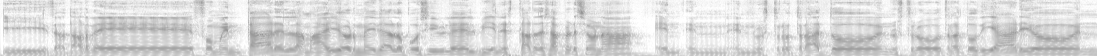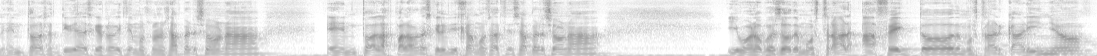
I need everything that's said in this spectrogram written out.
y tratar de fomentar en la mayor medida de lo posible el bienestar de esa persona en, en, nuestro trato, en nuestro trato diario, en, en, todas las actividades que realicemos con esa persona, en todas las palabras que le dijamos hacia esa persona. Y bueno, pues eso, demostrar afecto, demostrar cariño,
